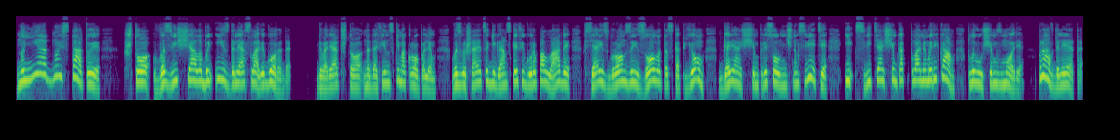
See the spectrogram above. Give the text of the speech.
но ни одной статуи, что возвещало бы издали о славе города. Говорят, что над Афинским Акрополем возвышается гигантская фигура Паллады, вся из бронзы и золота, с копьем, горящим при солнечном свете и светящим, как пламя морякам, плывущим в море. Правда ли это?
